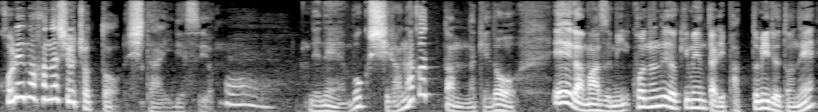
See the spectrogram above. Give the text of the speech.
これの話をちょっとしたいですよ。でね、僕知らなかったんだけど、映画まず見、このね、ドキュメンタリーパッと見るとね、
